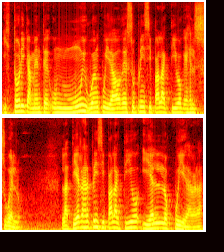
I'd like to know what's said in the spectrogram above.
históricamente un muy buen cuidado de su principal activo, que es el suelo. La tierra es el principal activo y él lo cuida, ¿verdad?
